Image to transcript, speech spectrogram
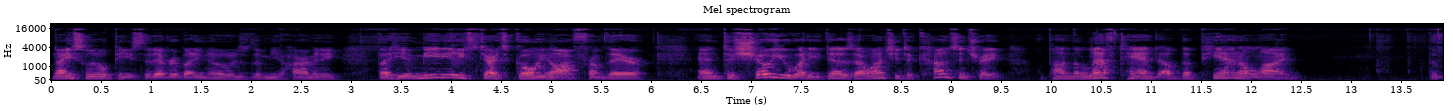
nice little piece that everybody knows, the harmony, but he immediately starts going off from there. And to show you what he does, I want you to concentrate upon the left hand of the piano line, the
